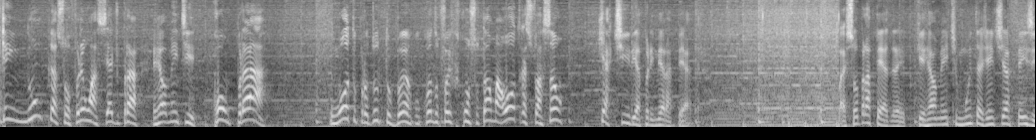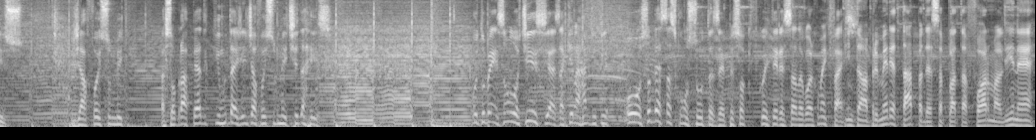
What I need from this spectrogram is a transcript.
Quem nunca sofreu um assédio para realmente comprar um outro produto do banco quando foi consultar uma outra situação, que atire a primeira pedra. Vai sobrar pedra aí, porque realmente muita gente já fez isso. Já foi submetido. Vai sobrar pedra porque muita gente já foi submetida a isso. Muito bem, são notícias aqui na Rádio Cli- Ô, sobre essas consultas aí, pessoal que ficou interessado agora, como é que faz? Então, a primeira etapa dessa plataforma ali, né,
